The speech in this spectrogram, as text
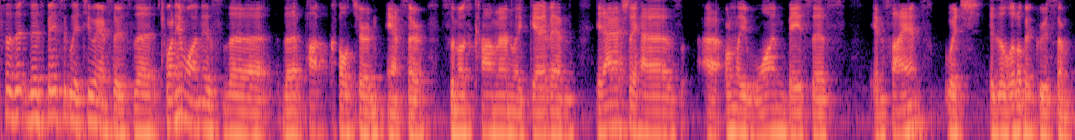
So th- there's basically two answers. The 21 is the the pop culture answer. It's the most commonly given. It actually has uh, only one basis in science, which is a little bit gruesome.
